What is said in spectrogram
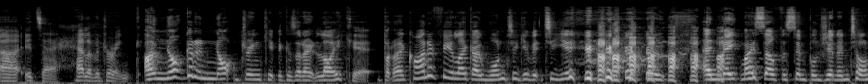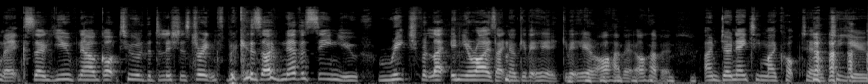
uh, it's a hell of a drink. I'm not going to not drink it because I don't like it, but I kind of feel like I want to give it to you and make myself a simple gin and tonic. So you've now got two of the delicious drinks because I've never seen you reach for like in your eyes like, no, give it here, give it here. I'll have it. I'll have it. I'm donating my cocktail to you.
